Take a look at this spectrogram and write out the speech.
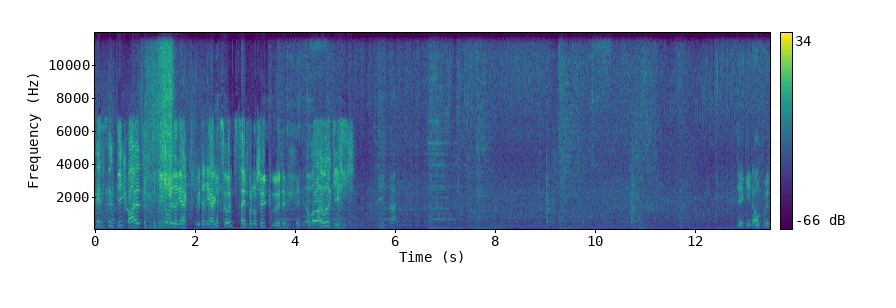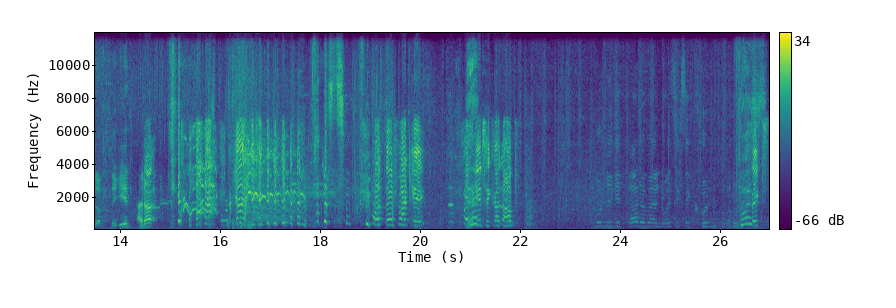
Nico, halt, Nico mit der, Reakt mit der Reaktionszeit von der Schildkröte. Aber wirklich. Ja. Der geht auch wieder. Der geht. Alter! Geil! What the fuck, ey? Was geht hier gerade ab? Runde geht gerade mal 90 Sekunden. und- Was? Sechs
